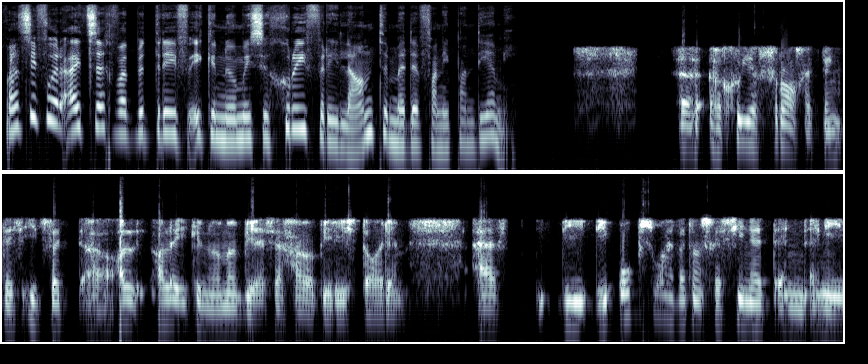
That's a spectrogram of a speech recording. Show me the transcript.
Wat is die vooruitsig wat betref ekonomiese groei vir die land te midde van die pandemie? 'n goeie vraag. Ek dink dis iets wat uh, al alle ekonome besig hou op hierdie stadium. Uh die die opswaai wat ons gesien het in in die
